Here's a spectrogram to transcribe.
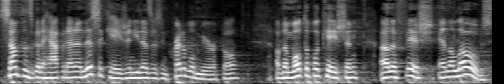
Something's going to happen. And on this occasion, he does this incredible miracle of the multiplication of the fish and the loaves.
